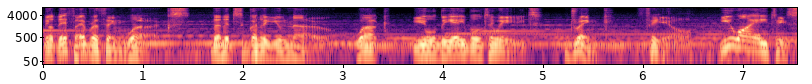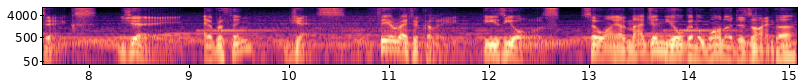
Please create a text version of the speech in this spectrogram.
but if everything works, then it's gonna you know, work, you'll be able to eat, drink, feel. UI86. J. Everything? Jess. Theoretically, he's yours, so I imagine you're gonna wanna design the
